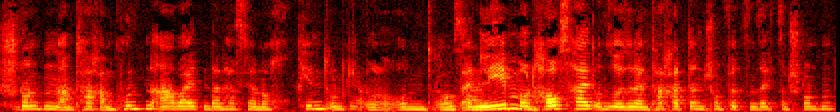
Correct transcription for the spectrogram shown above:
Stunden am Tag am Kunden arbeiten. Dann hast du ja noch Kind und, ja. und, und dein Leben und Haushalt und so. Also dein Tag hat dann schon 14, 16 Stunden.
